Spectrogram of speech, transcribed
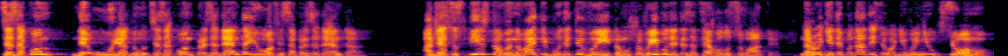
це закон не уряду, це закон президента і офіса президента. А для суспільства винуваті будете ви, тому що ви будете за це голосувати. Народні депутати сьогодні винні у всьому,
